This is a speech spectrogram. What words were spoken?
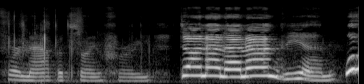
for a nap at 9.30. Dun-dun-dun-dun, the end. Woo!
